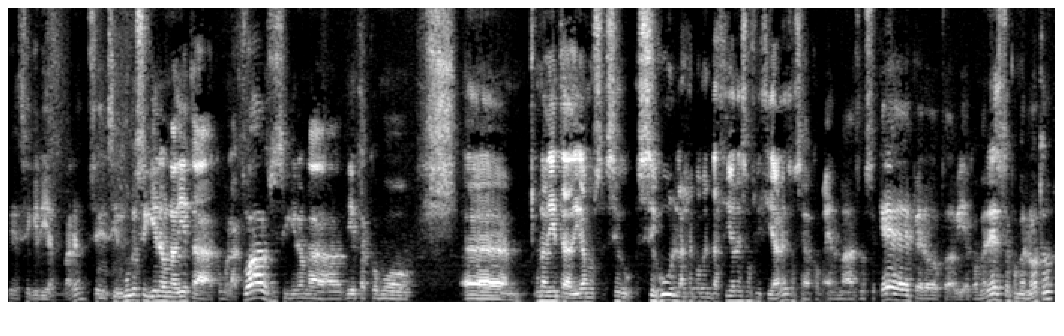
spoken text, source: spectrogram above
que seguirían, ¿vale? Si, el mundo siguiera una dieta como la actual, o si siguiera una dieta como... Eh, una dieta, digamos, según las recomendaciones oficiales, o sea, comer más no sé qué, pero todavía comer esto, comer lo otro,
